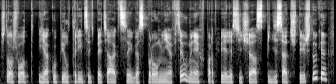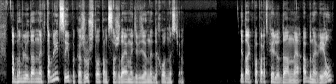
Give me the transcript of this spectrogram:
Что ж, вот я купил 35 акций Газпром нефти, у меня их в портфеле сейчас 54 штуки. Обновлю данные в таблице и покажу, что там с ожидаемой дивидендной доходностью. Итак, по портфелю данные обновил.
